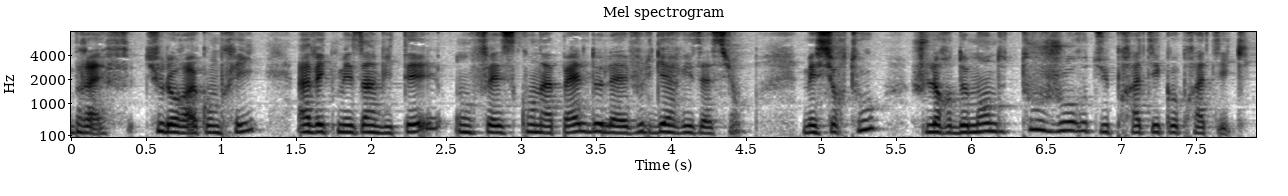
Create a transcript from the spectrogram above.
Bref, tu l'auras compris, avec mes invités, on fait ce qu'on appelle de la vulgarisation. Mais surtout, je leur demande toujours du pratico-pratique.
